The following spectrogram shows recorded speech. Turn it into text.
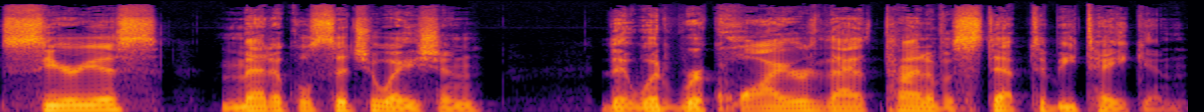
serious medical situation that would require that kind of a step to be taken.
